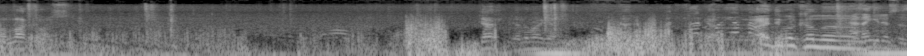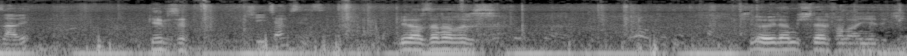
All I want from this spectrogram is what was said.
Allah korusun. Gel yanıma gel. Hadi bakalım. Nereden geliyorsunuz abi? Gebze. Bir şey içer misiniz? Birazdan alırız. Şimdi öğlen bir şeyler falan yedik.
